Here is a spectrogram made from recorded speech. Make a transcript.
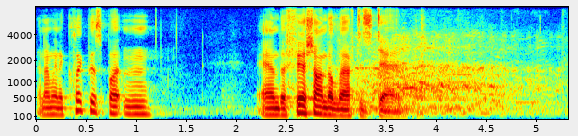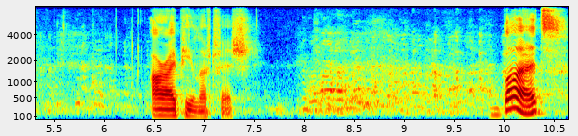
And I'm going to click this button, and the fish on the left is dead. RIP left fish. But,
